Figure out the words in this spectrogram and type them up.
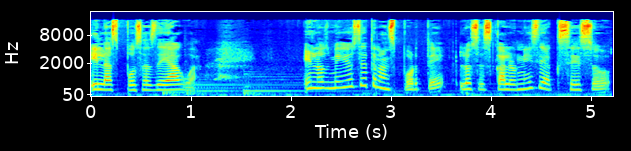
y las pozas de agua. En los medios de transporte, los escalones de acceso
